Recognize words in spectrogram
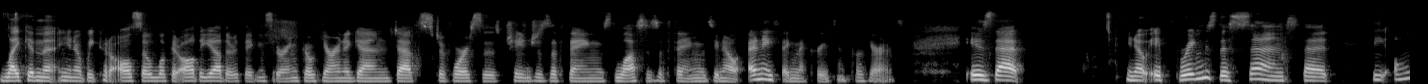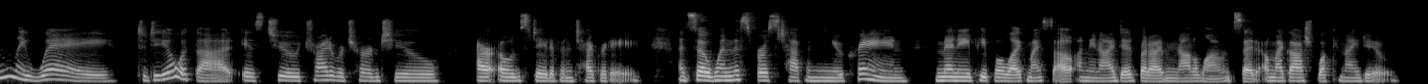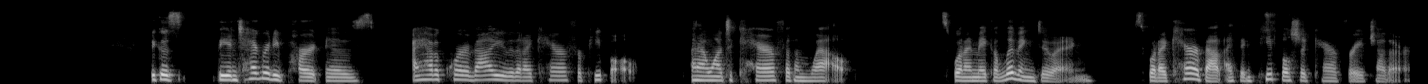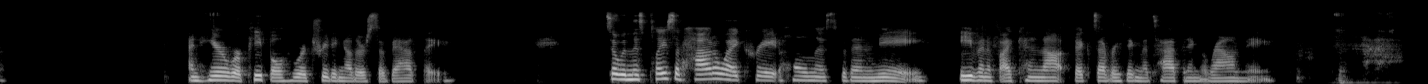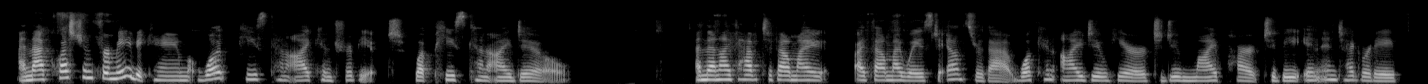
like in the, you know, we could also look at all the other things that are incoherent again deaths, divorces, changes of things, losses of things, you know, anything that creates incoherence is that, you know, it brings this sense that the only way to deal with that is to try to return to our own state of integrity. And so when this first happened in Ukraine, many people like myself, I mean, I did, but I'm not alone, said, Oh my gosh, what can I do? Because the integrity part is I have a core value that I care for people and I want to care for them well. It's what I make a living doing. It's what I care about. I think people should care for each other. And here were people who were treating others so badly. So, in this place of how do I create wholeness within me, even if I cannot fix everything that's happening around me? And that question for me became what piece can I contribute? What piece can I do? And then I've have to found my I found my ways to answer that. What can I do here to do my part to be in integrity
